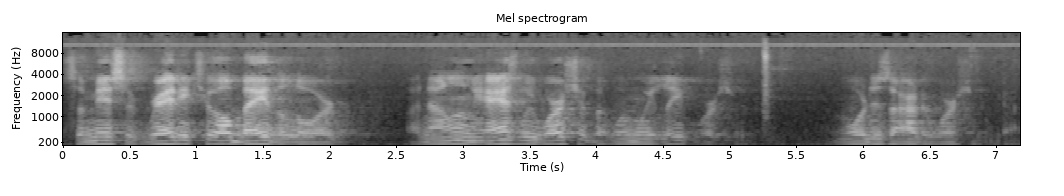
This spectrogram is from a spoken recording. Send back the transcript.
submissive, ready to obey the Lord, uh, not only as we worship, but when we leave worship. More desire to worship God.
